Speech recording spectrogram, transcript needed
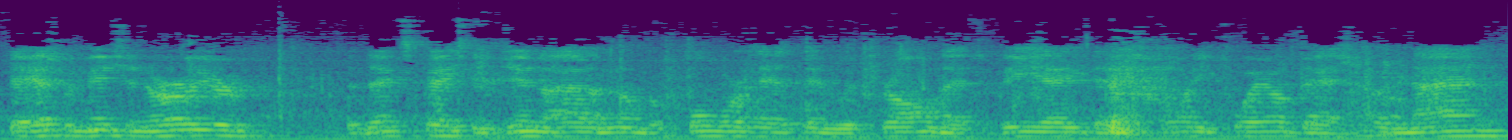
Okay, as we mentioned earlier, the next case, agenda item number four has been withdrawn. That's VA twenty twelve 9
